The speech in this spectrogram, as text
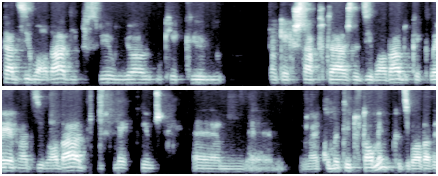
para a desigualdade e perceber melhor o que é que o que é que está por trás da desigualdade, o que é que leva à desigualdade, como é que podemos um, um, é combater totalmente, porque a desigualdade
